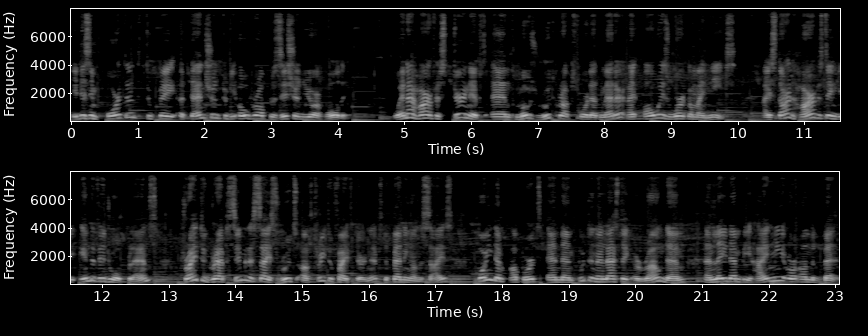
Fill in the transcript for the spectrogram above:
it is important to pay attention to the overall position you are holding. When I harvest turnips and most root crops for that matter, I always work on my knees. I start harvesting the individual plants, try to grab similar sized roots of 3 to 5 turnips depending on the size, point them upwards and then put an elastic around them and lay them behind me or on the bed.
